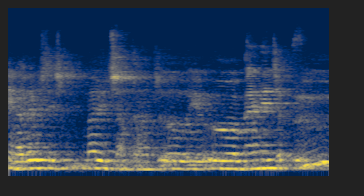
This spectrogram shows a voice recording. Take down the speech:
you know, there is this mood sometimes, oh, you're a manager. Ooh.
